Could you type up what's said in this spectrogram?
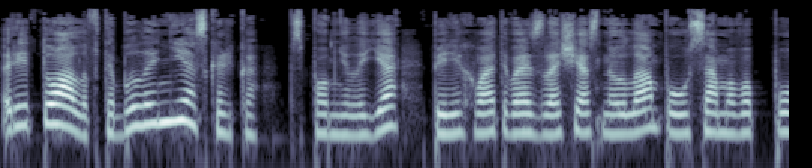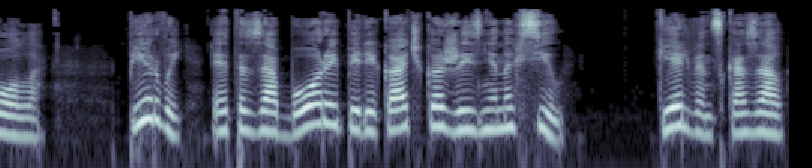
ритуалов-то было несколько, вспомнила я, перехватывая злосчастную лампу у самого пола. Первый — это забор и перекачка жизненных сил. Кельвин сказал,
